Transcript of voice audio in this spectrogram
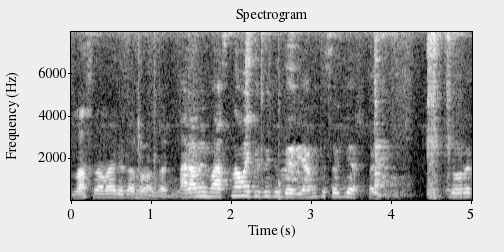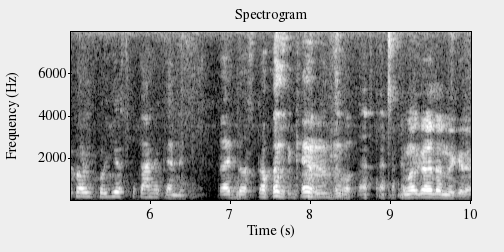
মাছ নামায় দিয়ে তারপর ভালো দিও আর আমি মাছ নামাইতে দিতে দেরি আমি তো চলে আসতাম। তোরে কই কই আসতো কানে কানে? রাত দশটা বাজে খেয়ে দেবো তোমার কাছে টানবে কিরা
